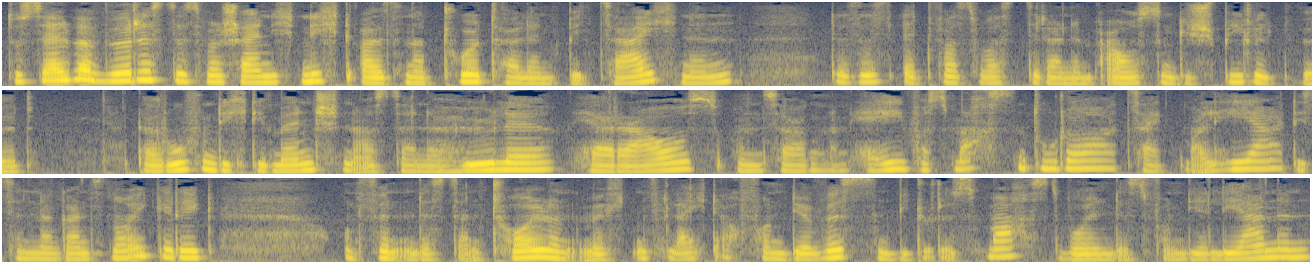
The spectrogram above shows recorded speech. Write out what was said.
du selber würdest es wahrscheinlich nicht als Naturtalent bezeichnen. Das ist etwas, was dir dann im Außen gespiegelt wird. Da rufen dich die Menschen aus deiner Höhle heraus und sagen dann, hey, was machst denn du da? Zeig mal her. Die sind dann ganz neugierig und finden das dann toll und möchten vielleicht auch von dir wissen, wie du das machst, wollen das von dir lernen.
